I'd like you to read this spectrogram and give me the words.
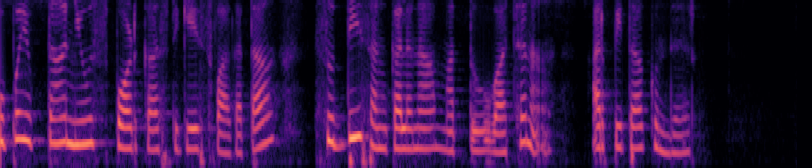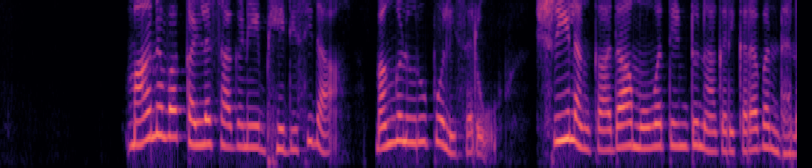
ಉಪಯುಕ್ತ ನ್ಯೂಸ್ ಪಾಡ್ಕಾಸ್ಟ್ಗೆ ಸ್ವಾಗತ. ಸುದ್ದಿ ಸಂಕಲನ ಮತ್ತು ವಾಚನ, ಅರ್ಪಿತಾ ಕುಂದರ್. ಮಾನವ ಕಳ್ಳಸಾಗಣೆ ಭೇದಿಸಿದ ಮಂಗಳೂರು ಪೊಲೀಸರು, ಶ್ರೀಲಂಕಾದ ಮೂವತ್ತೆಂಟು ನಾಗರಿಕರ ಬಂಧನ.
